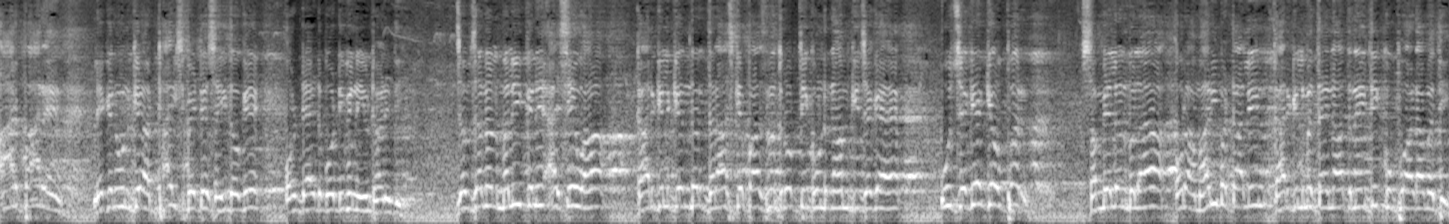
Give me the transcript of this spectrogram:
आर पार हैं। लेकिन उनके 28 बेटे शहीद हो गए और डेड बॉडी भी नहीं उठानी दी। जब जनरल मलिक ने ऐसे वहाँ कारगिल के अंदर दराज के पास में द्रौपदी कुंड नाम की जगह है, उस जगह के ऊपर सम्मेलन बुलाया और हमारी बटालियन कारगिल में तैनात नहीं थी, कुपवाड़ा में थी।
